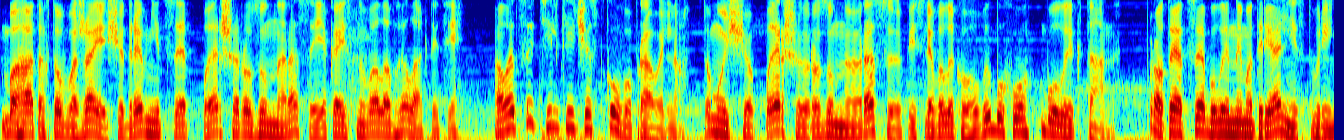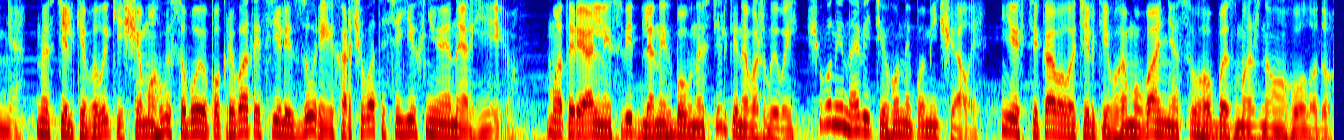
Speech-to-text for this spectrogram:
Багато хто вважає, що древні це перша розумна раса, яка існувала в галактиці. Але це тільки частково правильно, тому що першою розумною расою після великого вибуху були ктан. Проте це були нематеріальні створіння, настільки великі, що могли собою покривати цілі зорі і харчуватися їхньою енергією. Матеріальний світ для них був настільки неважливий, що вони навіть його не помічали. Їх цікавило тільки вгамування свого безмежного голоду.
